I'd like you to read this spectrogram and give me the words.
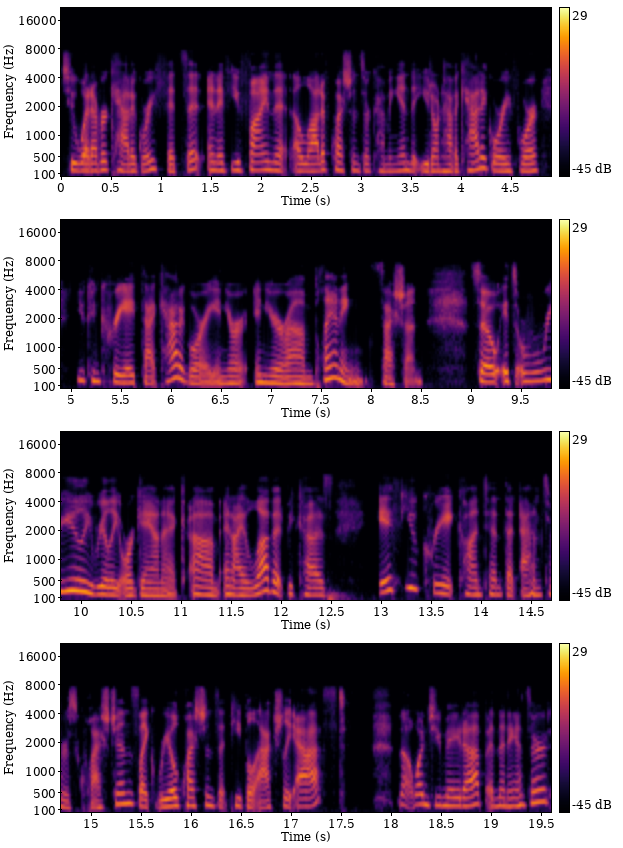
to whatever category fits it. And if you find that a lot of questions are coming in that you don't have a category for, you can create that category in your in your um, planning session. So it's really really organic, um, and I love it because if you create content that answers questions like real questions that people actually asked, not ones you made up and then answered.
